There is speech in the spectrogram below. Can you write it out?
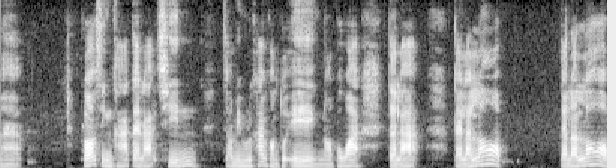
นะฮะเพราะสินค้าแต่ละชิ้นจะมีมูลค่าเป็นของตัวเองเนาะเพราะว่าแต่ละแต่ละรอบ แต่ละรอบ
